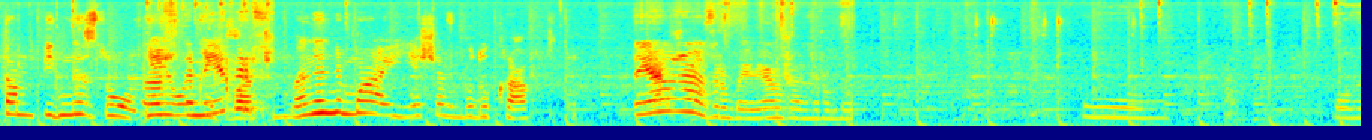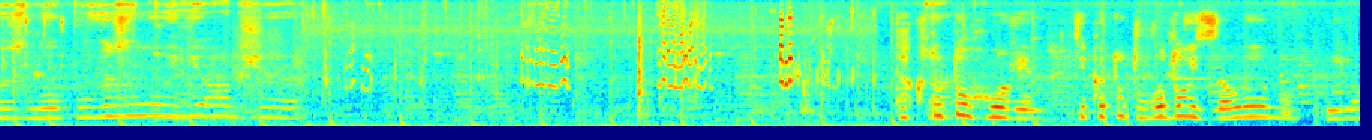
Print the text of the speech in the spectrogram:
Там під низом. Я його це- бачу. В мене немає, я зараз буду крафтити. То я вже зробив, я вже зробив. О, повезло, повезло, як же. Так тут ого він. Тільки тут водою залило. Йо.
